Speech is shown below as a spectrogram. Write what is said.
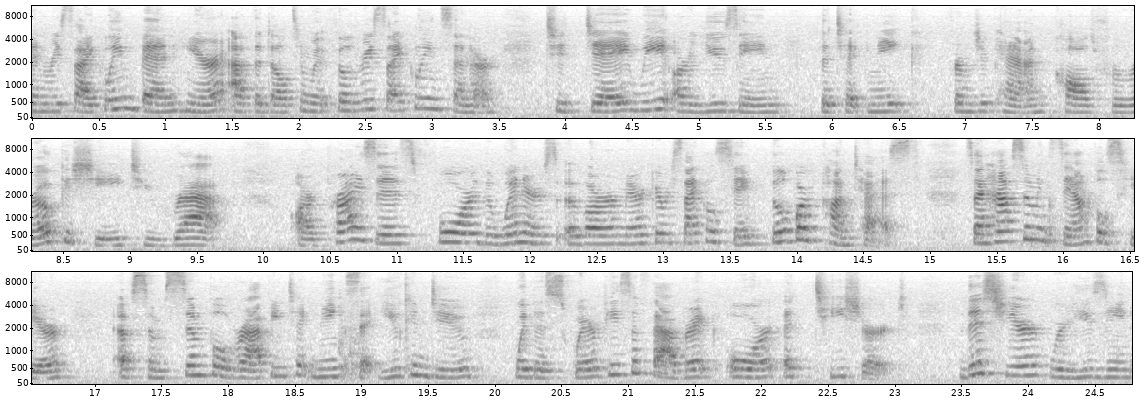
And Recycling Ben here at the Dalton Whitfield Recycling Center. Today we are using the technique from Japan called furokashi to wrap our prizes for the winners of our America Recycles Day billboard contest. So I have some examples here of some simple wrapping techniques that you can do with a square piece of fabric or a t-shirt. This year we're using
